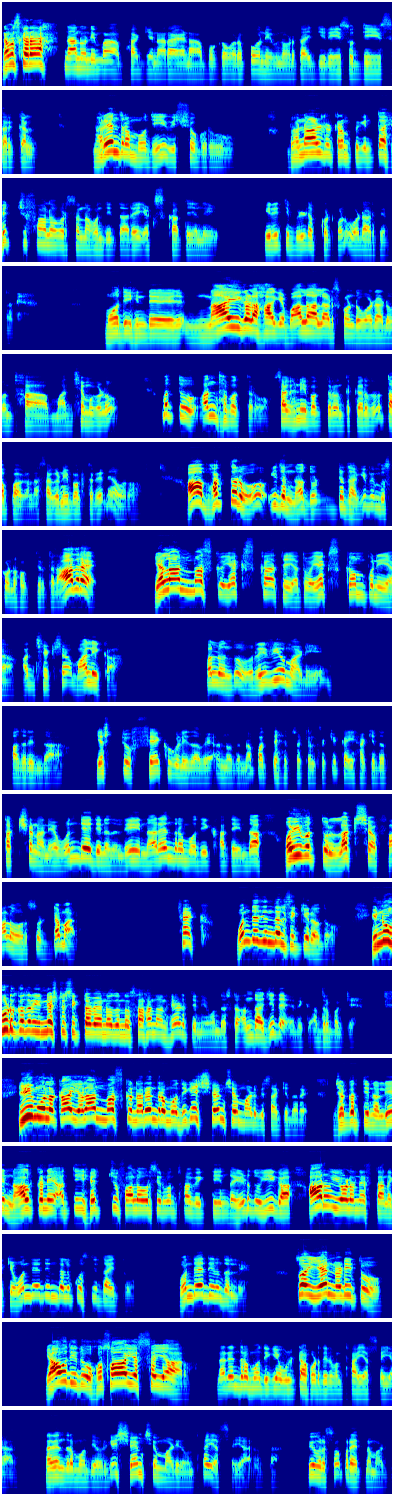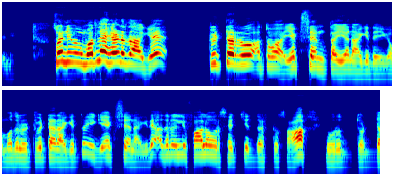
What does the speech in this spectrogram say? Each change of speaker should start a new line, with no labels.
ನಮಸ್ಕಾರ, ನಾನು ನಿಮ್ಮ ಭಾಗ್ಯನಾರಾಯಣ ಬೊಗ್ಗವರಪು ನೀವು ನೋಡ್ತಾ ಇದ್ದೀರಿ ಸುದ್ದಿ ಸರ್ಕಲ್. ನರೇಂದ್ರ ಮೋದಿ ವಿಶ್ವಗುರು. ಡೊನಾಲ್ಡ್ ಟ್ರಂಪ್ಗಿಂತ ಹೆಚ್ಚು ಫಾಲೋವರ್ಸ್ ಅನ್ನ ಹೊಂದಿದ್ದಾರೆ ಎಕ್ಸ್ ಖಾತೆಯಲ್ಲಿ. ಈ ರೀತಿ ಬಿಲ್ಡಪ್ ಕೊಟ್ಕೊಂಡು ಓಡಾಡ್ತಿರ್ತಾರೆ. ಮೋದಿ ಹಿಂದೆ ನಾಯಿಗಳ ಹಾಗೆ ಬಾಲ ಅಲಾಡಿಸ್ಕೊಂಡು ಓಡಾಡುವಂತಹ ಮಾಧ್ಯಮಗಳು ಮತ್ತು ಅಂಧ ಭಕ್ತರು ಸಗಣಿ ಭಕ್ತರು ಅಂತ ಕರೆದ್ರು ತಪ್ಪಾಗಲ್ಲ. ಸಗಣಿ ಭಕ್ತರೇನೆ ಅವರು. ಆ ಭಕ್ತರು ಇದನ್ನ ದೊಡ್ಡದಾಗಿ ಬಿಂಬಿಸ್ಕೊಂಡು ಹೋಗ್ತಿರ್ತಾರೆ. ಆದರೆ ಎಲಾನ್ ಮಸ್ಕ್ ಎಕ್ಸ್ ಖಾತೆ ಅಥವಾ ಎಕ್ಸ್ ಕಂಪನಿಯ ಅಧ್ಯಕ್ಷ ಮಾಲೀಕ ಅಲ್ಲೊಂದು ರಿವ್ಯೂ ಮಾಡಿ ಅದರಿಂದ ಎಷ್ಟು ಫೇಕುಗಳಿದಾವೆ ಅನ್ನೋದನ್ನ ಪತ್ತೆ ಹಚ್ಚೋ ಕೆಲಸಕ್ಕೆ ಕೈ ಹಾಕಿದ ತಕ್ಷಣನೇ ಒಂದೇ ದಿನದಲ್ಲಿ ನರೇಂದ್ರ ಮೋದಿ ಖಾತೆಯಿಂದ ಐವತ್ತು ಲಕ್ಷ ಫಾಲೋವರ್ಸ್ ಡಮಾರ್. ಫೇಕ್ ಒಂದೇ ದಿನದಲ್ಲಿ ಸಿಕ್ಕಿರೋದು. ಇನ್ನೂ ಹುಡುಕಿದ್ರೆ ಇನ್ನೆಷ್ಟು ಸಿಗ್ತವೆ ಅನ್ನೋದನ್ನು ಸಹ ನಾನು ಹೇಳ್ತೀನಿ. ಒಂದಷ್ಟು ಅಂದಾಜಿದೆ ಅದಕ್ಕೆ ಅದ್ರ ಬಗ್ಗೆ. ಈ ಮೂಲಕ ಎಲಾನ್ ಮಸ್ಕ್ ನರೇಂದ್ರ ಮೋದಿಗೆ ಶೇಮ್ ಶೇಮ್ ಮಾಡಿ ಬಿಸಾಕಿದ್ದಾರೆ. ಜಗತ್ತಿನಲ್ಲಿ ನಾಲ್ಕನೇ ಅತಿ ಹೆಚ್ಚು ಫಾಲೋವರ್ಸ್ ಇರುವಂತಹ ವ್ಯಕ್ತಿಯಿಂದ ಹಿಡಿದು ಈಗ ಆರು ಏಳನೇ ಸ್ಥಾನಕ್ಕೆ ಒಂದೇ ದಿನದಲ್ಲಿ ಕುಸಿದಿದ್ದಾಯ್ತು. ಒಂದೇ ದಿನದಲ್ಲಿ. ಸೊ ಏನ್ ನಡೀತು? ಯಾವುದಿದು? ಹೊಸ ಎಸ್ ಐ ಆರ್. ನರೇಂದ್ರ ಮೋದಿಗೆ ಉಲ್ಟಾ ಹೊಡೆದಿರುವಂತಹ S I R. Narendra Modi ಅವರಿಗೆ ಶೇಮ್ ಶೇಮ್ ಮಾಡಿರುವಂತಹ ಎಸ್ ಐ ಆರ್ ಅಂತ. ವಿವರಿಸುವ ಪ್ರಯತ್ನ ಮಾಡ್ತೀನಿ. ಸೊ ನಿಮಗೆ ಮೊದಲೇ ಹೇಳಿದ ಹಾಗೆ ಟ್ವಿಟ್ಟರು ಅಥವಾ ಎಕ್ಸ್ ಅಂತ ಏನಾಗಿದೆ? ಈಗ ಮೊದಲು ಟ್ವಿಟ್ಟರ್ ಆಗಿತ್ತು, ಈಗ ಎಕ್ಸ್ ಏನಾಗಿದೆ? ಅದರಲ್ಲಿ ಫಾಲೋವರ್ಸ್ ಹೆಚ್ಚಿದ್ದಷ್ಟು ಸಹ ಇವರು ದೊಡ್ಡ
